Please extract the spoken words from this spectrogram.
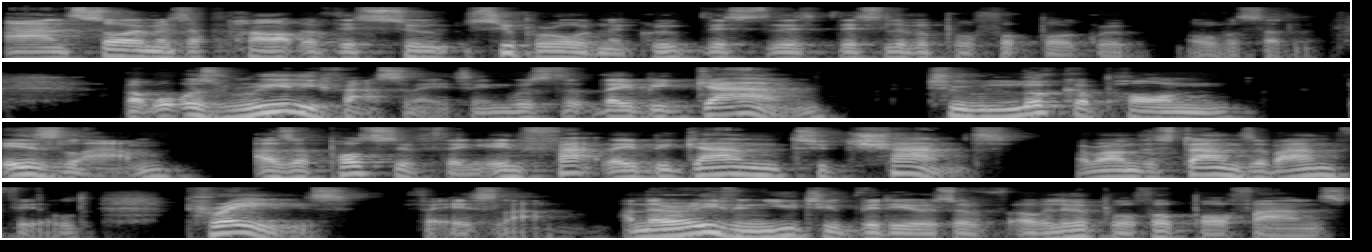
and saw him as a part of this su- superordinate group, this, this this Liverpool football group, all of a sudden. But what was really fascinating was that they began to look upon Islam as a positive thing. In fact, they began to chant around the stands of Anfield praise for Islam. And there are even YouTube videos of, of Liverpool football fans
